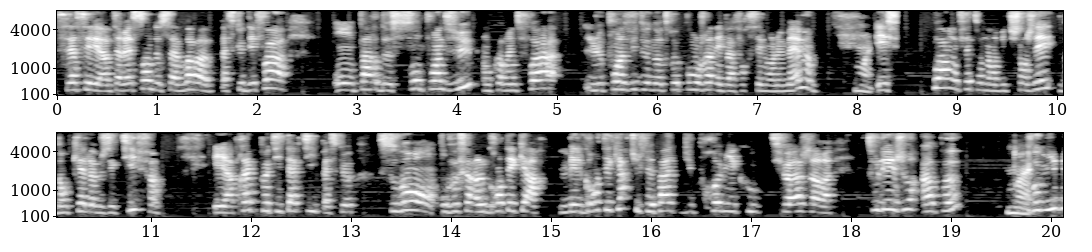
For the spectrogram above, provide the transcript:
Ça, c'est intéressant de savoir parce que des fois, on part de son point de vue. Encore une fois, le point de vue de notre conjoint n'est pas forcément le même. Et quoi, en fait, on a envie de changer, dans quel objectif. Et après, petit à petit, parce que souvent, on veut faire le grand écart. Mais le grand écart, tu le fais pas du premier coup. Tu vois, genre, tous les jours, un peu. Vaut mieux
